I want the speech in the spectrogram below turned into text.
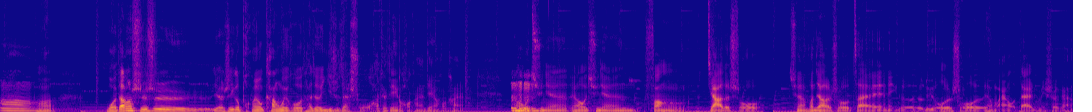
嗯 啊，我当时是也是一个朋友看过以后，他就一直在说哇，这个电影好看这，电影好看。然后我去年，然后我去年放假的时候，去年放假的时候，在那个旅游的时候，有天晚上我待着没事干。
